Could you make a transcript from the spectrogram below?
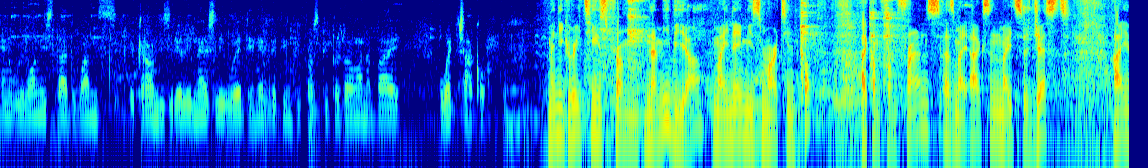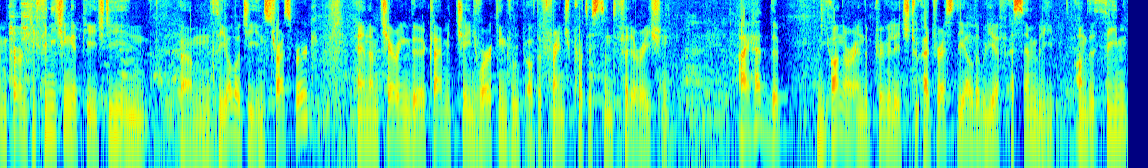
and we'll only start once the ground is really nicely wet and everything because people don't want to buy Many greetings from Namibia. My name is Martin Kopp. I come from France, as my accent might suggest. I am currently finishing a PhD in um, theology in Strasbourg and I'm chairing the climate change working group of the French Protestant Federation. I had the, the honor and the privilege to address the LWF Assembly on the theme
